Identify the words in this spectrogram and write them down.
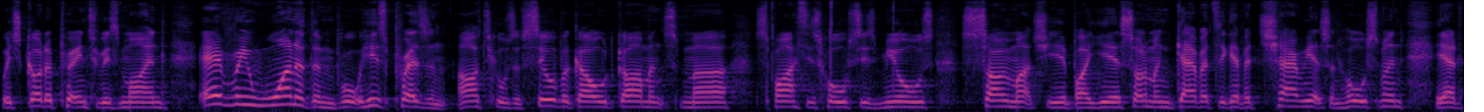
which God had put into his mind. Every one of them brought his present articles of silver, gold, garments, myrrh, spices, horses, mules, so much year by year. Solomon gathered together chariots and horsemen. He had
